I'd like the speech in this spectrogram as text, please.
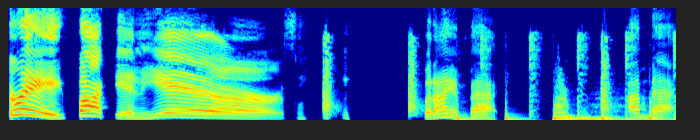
3 fucking years. But I am back. I'm back.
